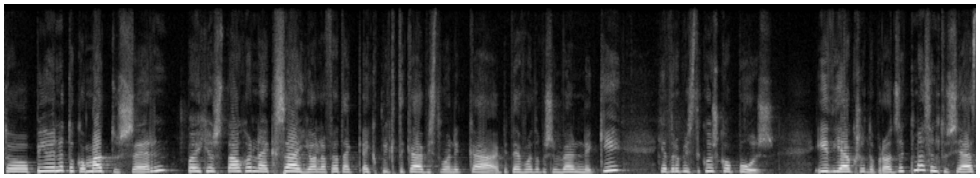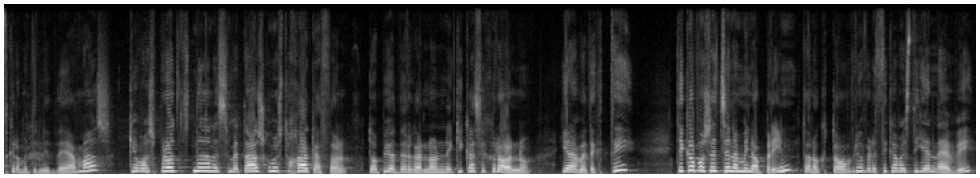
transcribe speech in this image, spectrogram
Το οποίο είναι το κομμάτι του CERN που έχει ως στόχο να εξάγει όλα αυτά τα εκπληκτικά επιστημονικά επιτεύγματα που συμβαίνουν εκεί για ανθρωπιστικούς σκοπούς. Ήδη άκουσαν το project μας, ενθουσιάστηκαν με την ιδέα μας και μας πρότειναν να συμμετάσχουμε στο Hackathon, το οποίο διοργανώνουν εκεί κάθε χρόνο, για να μετεχτεί. Και κάπως έτσι, ένα μήνα πριν, τον Οκτώβριο, βρεθήκαμε στη Γενέβη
